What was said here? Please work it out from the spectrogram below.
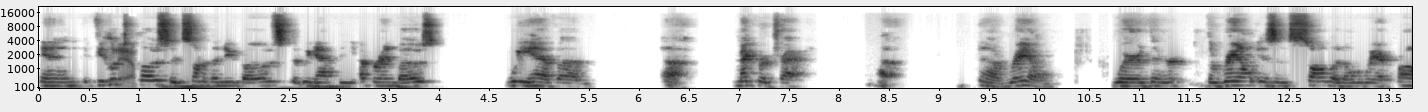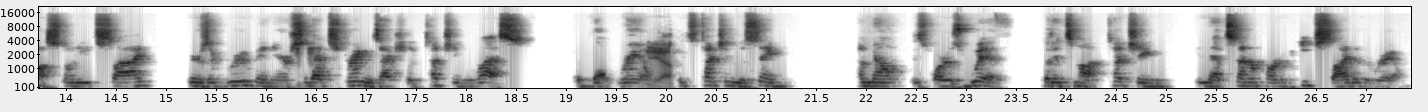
And if you look Yeah. close at some of the new bows that we have, the upper end bows, we have um, uh, MicroTrac uh, uh, rail where the, the rail isn't solid all the way across on each side. There's a groove in there, so that string is actually touching less of that rail. Yeah. It's touching the same amount as far as width, but it's not touching in that center part of each side of the rail.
